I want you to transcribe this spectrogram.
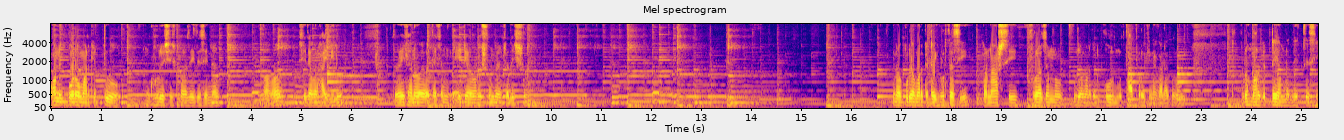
অনেক বড় মার্কেট তো, ঘুরে শেষ করা যাইতেছে না। বাবা, সেটা আবার হাই দিল। তো এখানেও দেখেন এইটা অনেক সুন্দর একটা দৃশ্য। আমরা পুরো মার্কেটটাই ঘুরতেছি, কারণ আসছি ঘোরার জন্য পুরো মার্কেট ঘুরবো, তারপরে কেনাকাটা করব। পুরো মার্কেটটাই আমরা দেখতেছি।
